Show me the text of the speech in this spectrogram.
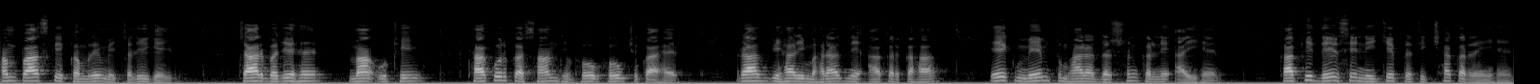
हम पास के कमरे में चली गई। चार बजे हैं। माँ उठी। ठाकुर का सांध्य भोग हो चुका है। राज बिहारी महाराज ने आकर कहा, एक मेम तुम्हारा दर्शन करने आई है। काफ़ी देर से नीचे प्रतीक्षा कर रही हैं।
